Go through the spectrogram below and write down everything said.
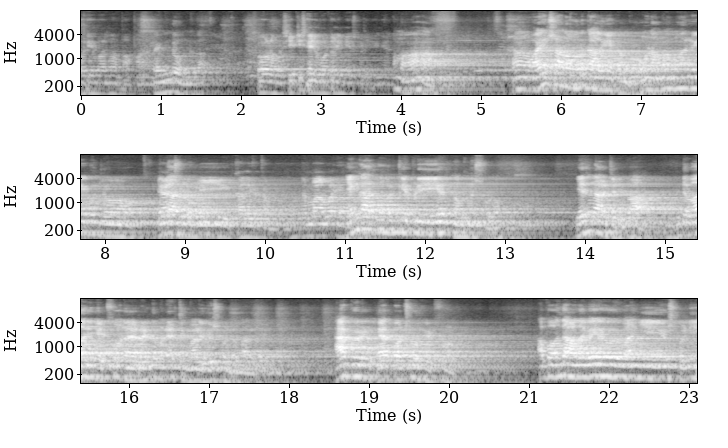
ஒரே மாதிரி தான் பார்ப்பாங்க. ரெண்டும் ஒன்று தான் ஸோ நம்ம சிட்டி சைடு மட்டும் நீங்கள் யூஸ் பண்ணிக்கோங்க. ஆமாம் வயசானவங்களும் காது கேட்காம போகும் நம்ம மாதிரி கொஞ்சம் இதா சொல்லி இருக்கவங்க- காது கேட்காம நம்ம மாதிரி எங்க இருக்கவங்களுக்கு எப்படி ஏற்கனம்னு சொல்லும். எதனால தெரியுமா இந்த மாதிரி ஹெட்ஃபோனை ரெண்டு மணி நேரத்துக்கு மேலே யூஸ் பண்ணுறதுனால ஆப்பிள் ஏர்பாட்ஸ் ஒரு ஹெட்ஃபோன் அப்போ வந்து அதவே வாங்கி யூஸ் பண்ணி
